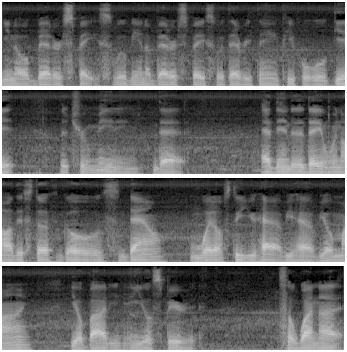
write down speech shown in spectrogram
you know better space. We'll be in a better space with everything. People will get the true meaning that at the end of the day when all this stuff goes down what else do you have? You have your mind your body and your spirit. So why not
